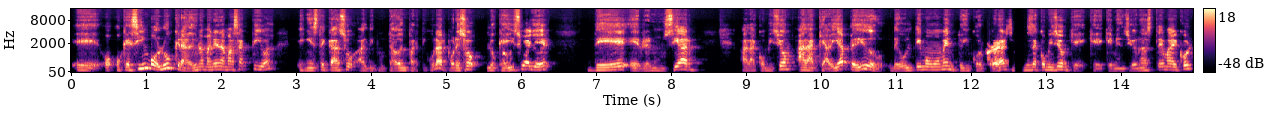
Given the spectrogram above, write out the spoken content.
eh, o, que se involucra de una manera más activa, en este caso al diputado en particular. Por eso lo que hizo ayer de eh, renunciar a la comisión a la que había pedido de último momento incorporarse a esa comisión que, que, mencionaste, Michael.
